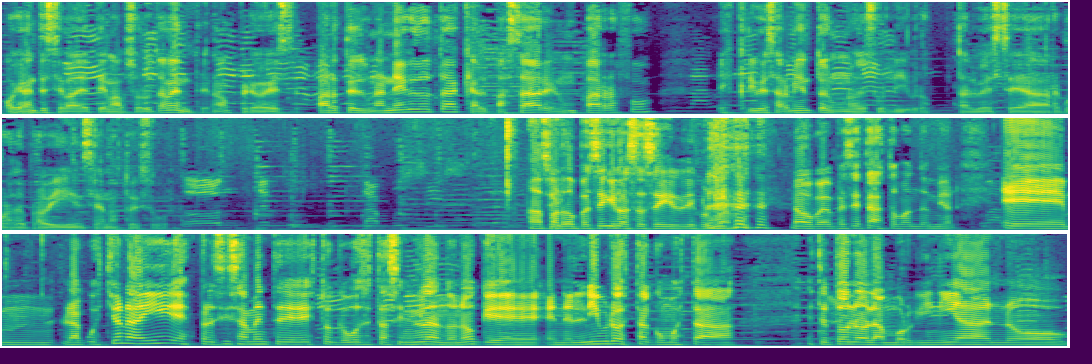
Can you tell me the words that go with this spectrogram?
obviamente se va de tema absolutamente, ¿no? Pero es parte de una anécdota que al pasar en un párrafo escribe Sarmiento en uno de sus libros. Tal vez sea Recuerdos de Provincia, no estoy seguro. Ah, Sí. perdón, pensé que ibas a seguir, disculpame. No, pensé que estabas tomando envión. Eh, la cuestión ahí es precisamente esto que vos estás señalando, ¿no? Que en el libro está como esta, este tono lamborghiniano,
